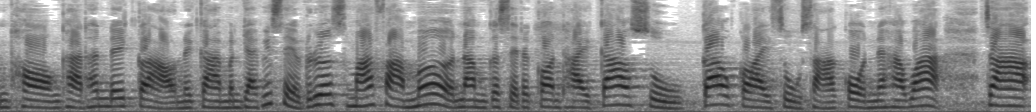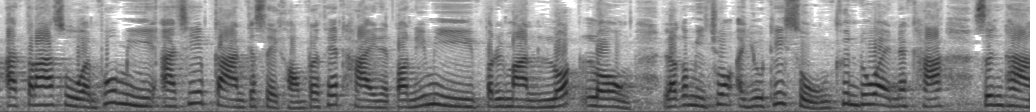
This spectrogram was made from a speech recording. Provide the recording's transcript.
มทองค่ะ ท่านได้กล่าวในการบรรยายพิเศษเรื่อง Smart Farmer นำเกษตรกรไทยก้าวสู่ก้าวไกลสู่สากลนะคะว่าจากอัตราส่วนผู้มีอาชีพการเกษตรของประเทศไทยเนี่ยตอนนี้มีปริมาณลดลง แล้วก็มีช่วงอายุที่สูงขึ้นด้วยนะคะ ซึ่งทาง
